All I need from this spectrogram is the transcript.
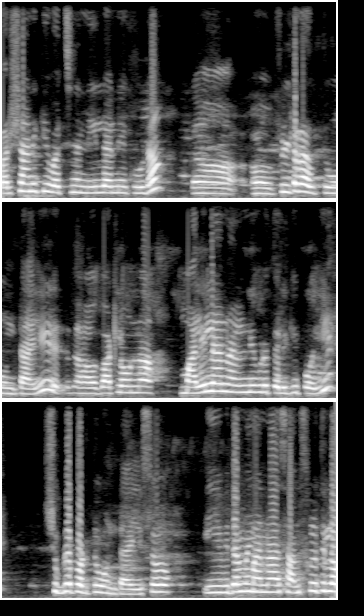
వర్షానికి వచ్చిన నీళ్ళన్నీ కూడా ఫిల్టర్ అవుతూ ఉంటాయి. వాటిలో ఉన్న మలినాలన్నీ కూడా తొలగిపోయి శుభ్రపడుతూ ఉంటాయి. సో ఈ విధమైన మన సంస్కృతిలో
